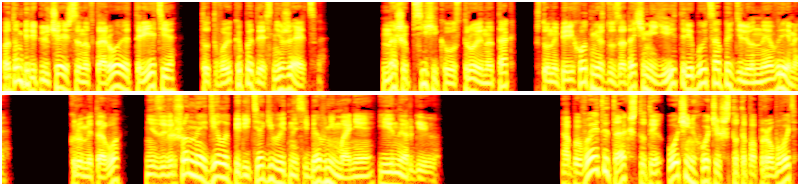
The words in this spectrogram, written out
потом переключаешься на второе, третье, то твой КПД снижается. Наша психика устроена так, что на переход между задачами ей требуется определенное время. Кроме того, незавершенное дело перетягивает на себя внимание и энергию. А бывает и так, что ты очень хочешь что-то попробовать,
